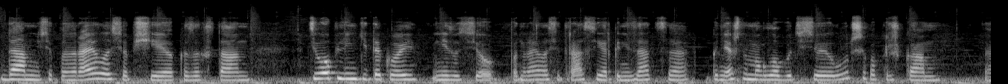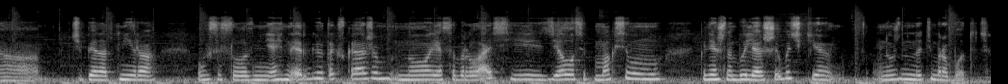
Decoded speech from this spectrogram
Да, мне все понравилось вообще, Казахстан тепленький такой. Мне тут все понравилось, и трасса, и организация. Конечно, могло быть все и лучше по прыжкам. А, чемпионат мира высосал из меня энергию, так скажем, но я собралась и сделала все по максимуму. Конечно, были ошибочки, нужно над этим работать.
